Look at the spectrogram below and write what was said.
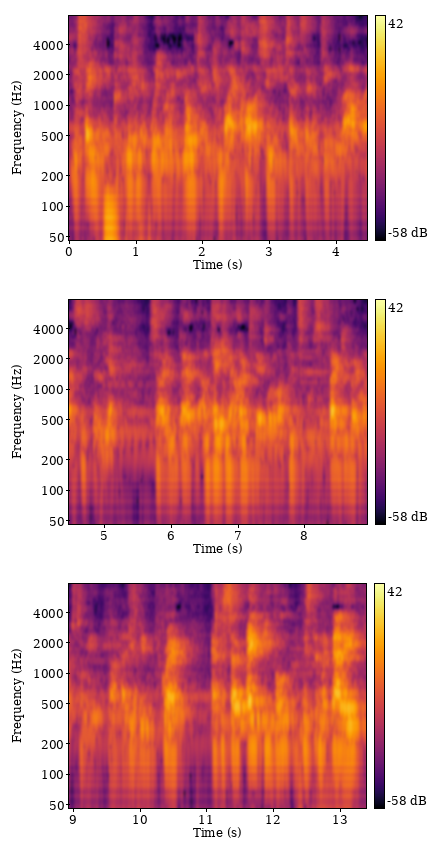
You're saving it because you're looking at where you want to be long term. You can buy a car as soon as you turn 17 without my assistance. Yeah. So that, I'm taking that home today as one of my principles. So thank you very much, Tommy. My pleasure. It's been great. Episode eight, people. Mr. McNally.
